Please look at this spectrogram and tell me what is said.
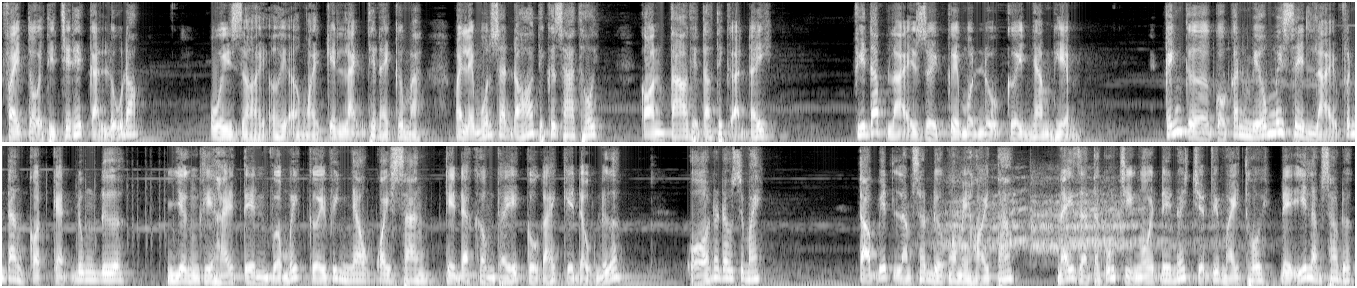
Phải tội thì chết hết cả lũ đó. Ôi giời ơi, ở ngoài kia lạnh thế này cơ mà. Mày lại muốn ra đó thì cứ ra thôi. Còn tao thì tao thích ở đây. Phi đáp lại rồi cười một nụ cười nham hiểm. Cánh cửa của căn miếu mới xây lại vẫn đang cọt kẹt đung đưa. Nhưng khi hai tên vừa mới cười với nhau quay sang Thì đã không thấy cô gái kia đâu nữa. Ủa, nó đâu rồi mày? Tao biết làm sao được mà mày hỏi tao. Nãy giờ tao cũng chỉ ngồi đây nói chuyện với mày thôi, Để ý làm sao được.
